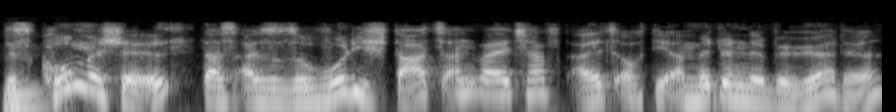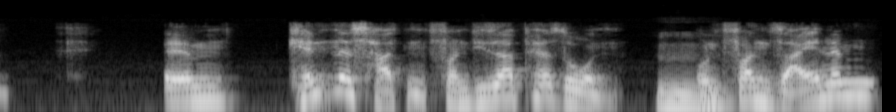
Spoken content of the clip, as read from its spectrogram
Das mhm. Komische ist, dass also sowohl die Staatsanwaltschaft als auch die ermittelnde Behörde ähm, Kenntnis hatten von dieser Person mhm. und von seinem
